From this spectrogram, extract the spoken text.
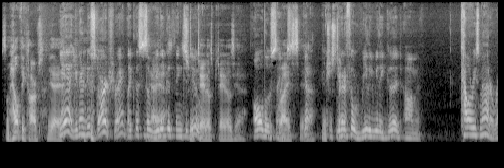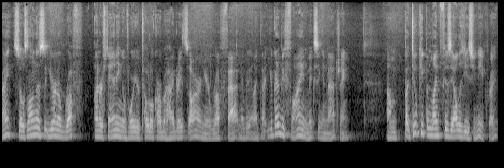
Some healthy carbs. Yeah. Yeah. yeah, you're going to do starch, right? Like this is a Yeah, really yeah. good thing to Sweet do. Potatoes, potatoes. Yeah. All those things. Rice, yeah. Interesting. You're going to feel really, really good. Um, calories matter, right? So as long as you're in a rough understanding of where your total carbohydrates are and your rough fat and everything like that, you're going to be fine mixing and matching. Um, but do keep in mind physiology is unique, right?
